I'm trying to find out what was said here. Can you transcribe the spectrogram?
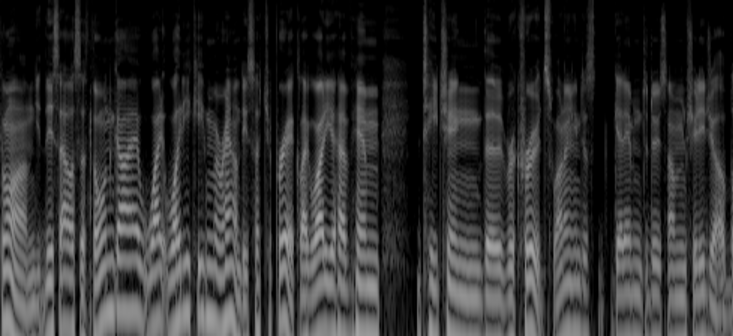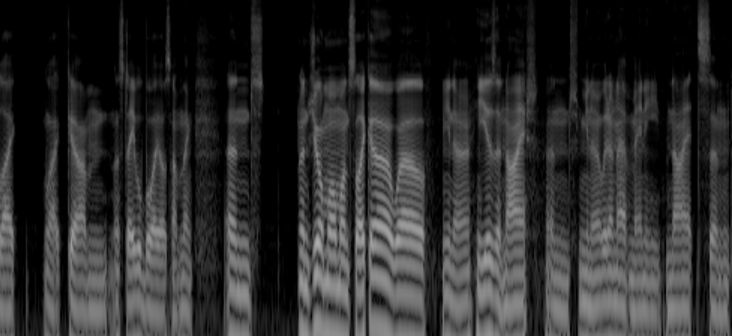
come on, this Alliser Thorne guy, why why do you keep him around? He's such a prick. Like, why do you have him teaching the recruits? Why don't you just get him to do some shitty job, like like um a stable boy or something? And and Jeor Mormont's like, oh well, you know, he is a knight, and you know we don't have many knights, and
